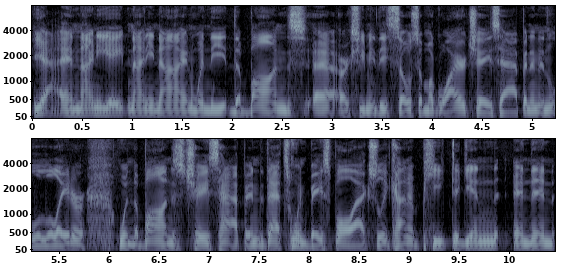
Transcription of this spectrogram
Yeah, and 98, 99, when the, the Bonds, uh, or excuse me, the Sosa McGwire chase happened, and then a little later when the Bonds chase happened, that's when baseball actually kind of peaked again. And then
